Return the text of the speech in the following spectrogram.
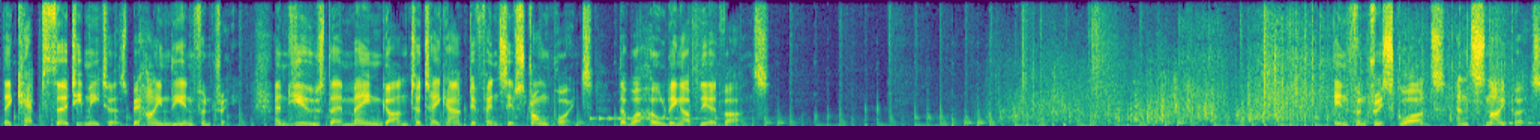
They kept 30 meters behind the infantry and used their main gun to take out defensive strongpoints that were holding up the advance. Infantry squads and snipers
